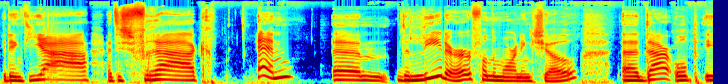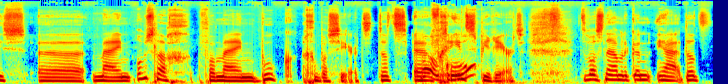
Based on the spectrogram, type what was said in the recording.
Je denkt ja, het is wraak. En ehm, de leader van de morning show, eh, daarop is eh, mijn omslag van mijn boek gebaseerd. Dat eh, Oh, cool. geïnspireerd. Het was namelijk een, ja, dat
